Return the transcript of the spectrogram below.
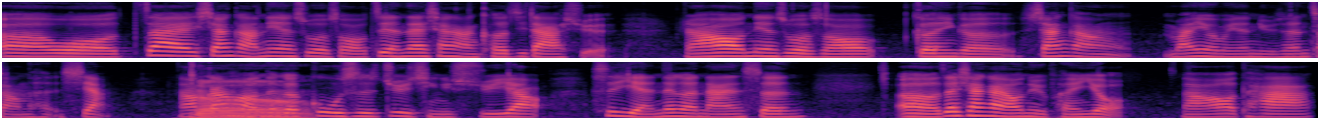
呃我在香港念书的时候，之前在香港科技大学，然后念书的时候跟一个香港蛮有名的女生长得很像，然后刚好那个哦故事剧情需要是演那个男生，呃，在香港有女朋友，然后他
